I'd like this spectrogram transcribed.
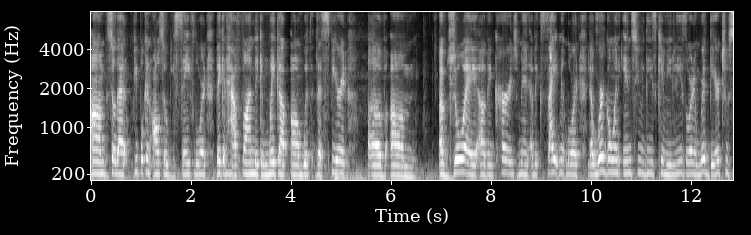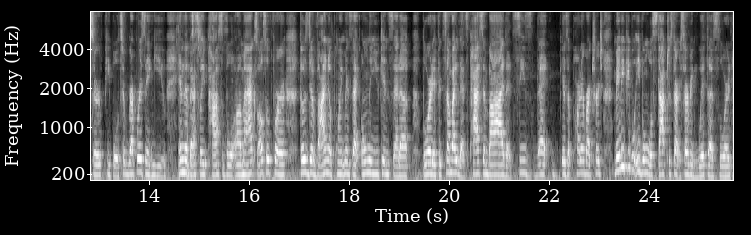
um, so that people can also be safe, Lord. They can have fun. They can wake up um, with the spirit of um of joy, of encouragement, of excitement, Lord, that we're going into these communities, Lord, and we're there to serve people, to represent you in the best way possible. Um, I ask also for those divine appointments that only you can set up, Lord. If it's somebody that's passing by that sees that is a part of our church, maybe people even will stop to start serving with us, Lord.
